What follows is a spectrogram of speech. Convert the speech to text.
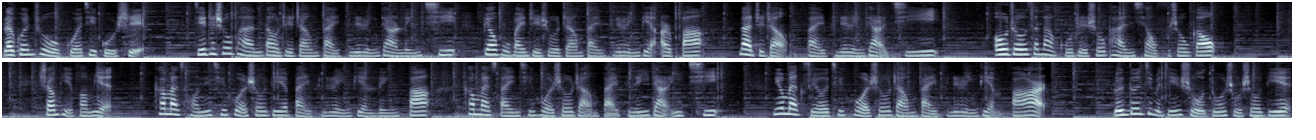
来关注国际股市，截至收盘，道指涨百分之零点零七，标普百指数涨百分之零点二八，纳指涨百分之零点七一。欧洲三大股指收盘小幅收高。商品方面。COMEX 黄金期货收跌百分之零点零八，COMEX 白银期货收涨百分之一点一七，NEWMAX 油期货收涨百分之零点八二。伦敦基本金属多数收跌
